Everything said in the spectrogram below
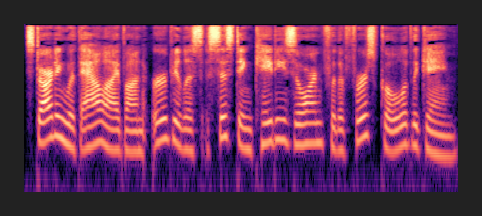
starting with ally von assisting Katie Zorn for the first goal of the game.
